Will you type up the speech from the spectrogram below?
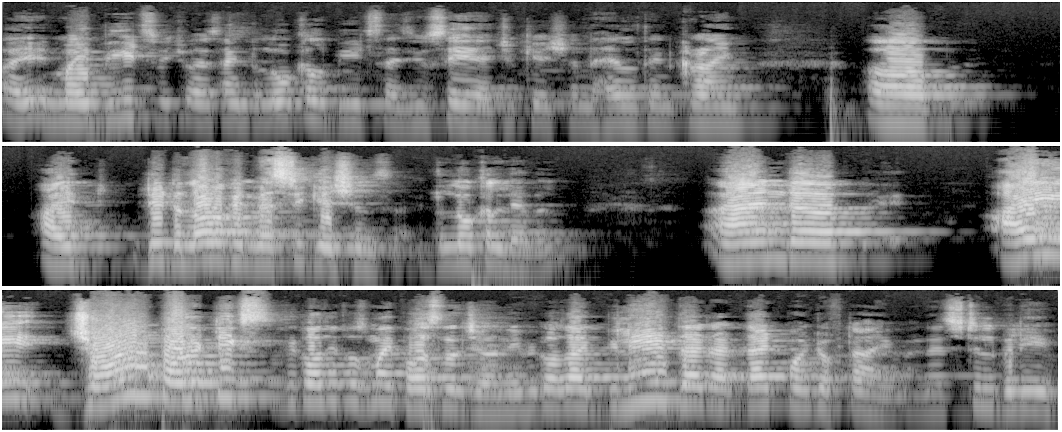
I, in my beats, which were assigned the local beats, as you say, education, health, and crime, uh, I did a lot of investigations at the local level. And uh, I joined politics because it was my personal journey, because I believed that at that point of time, and I still believe,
